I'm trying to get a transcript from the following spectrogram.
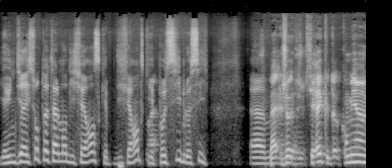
il y a une direction totalement différente qui est, différente, qui est possible aussi. Bah, je, dirais que combien,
